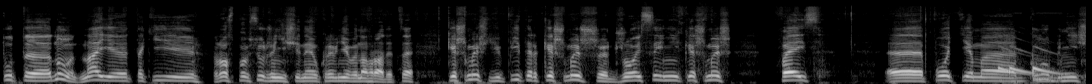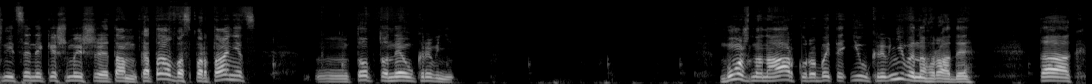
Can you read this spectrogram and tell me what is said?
тут е, ну, най, такі розповсюдженіші неукривні виногради. Це кишмиш Юпітер, кишмиш Джой синій, кишмиш Фейс. Е, потім е, клубнічний, це не кишмиш, е, там катавба, спартанець. Тобто неукривні. Можна на арку робити і укривні виногради. Так.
